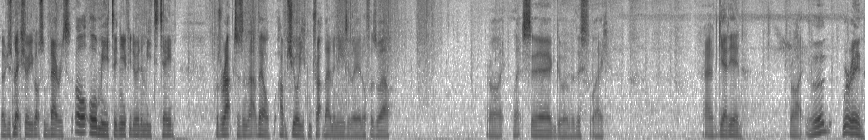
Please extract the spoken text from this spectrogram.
So just make sure you've got some berries. Or, or meat in you if you're doing a meaty team. Because raptors and that, they'll I'm sure you can trap them in easily enough as well. Right, let's uh, go over this way. And get in. Right, uh, we're in.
